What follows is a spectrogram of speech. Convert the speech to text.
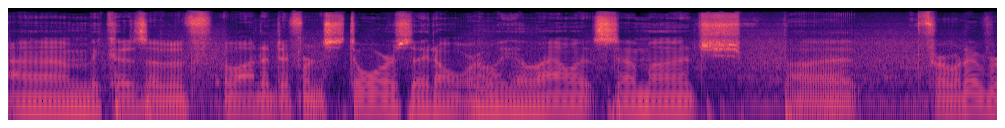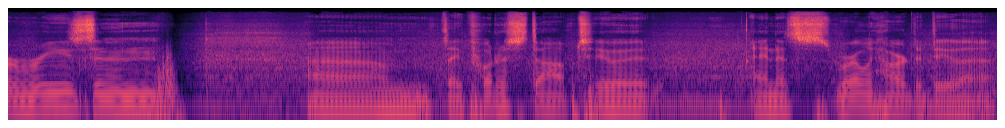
um, because of a lot of different stores, they don't really allow it so much. But for whatever reason, um, they put a stop to it, and it's really hard to do that.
